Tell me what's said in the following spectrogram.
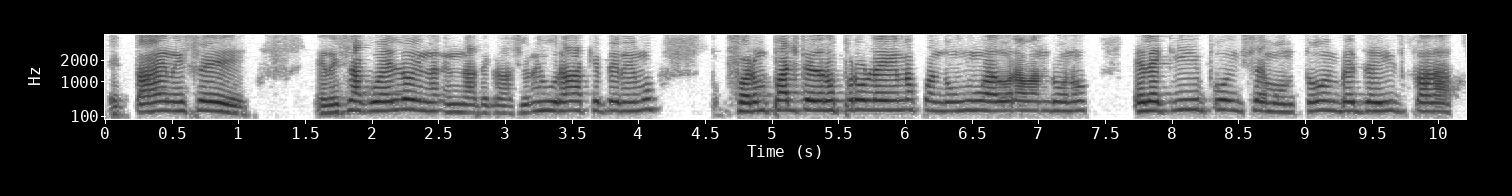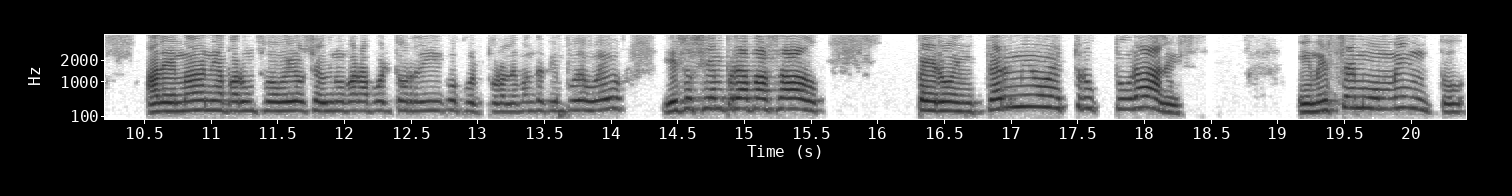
está en ese, en ese acuerdo, en, en, las declaraciones juradas que tenemos, fueron parte de los problemas cuando un jugador abandonó el equipo y se montó en vez de ir para Alemania para un fogueo, se vino para Puerto Rico por problemas de tiempo de juego, y eso siempre ha pasado. Pero en términos estructurales, en ese momento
